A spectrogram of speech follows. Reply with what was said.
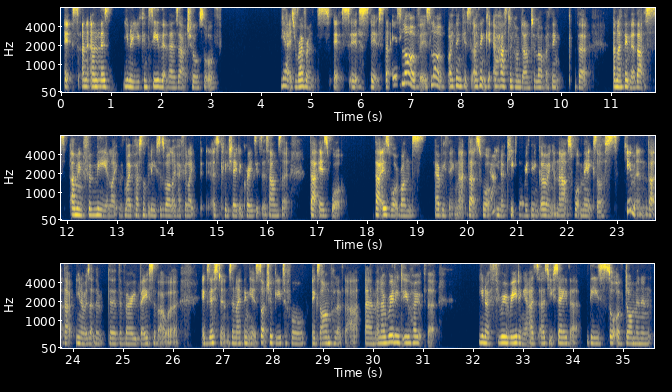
It's and and there's you know you can see that there's actual sort of yeah it's reverence. It's it's it's that it's love it's love. I think it's i think it has to come down to love. I think that and i think that that's i mean for me and like with my personal beliefs as well like i feel like as cliched and crazy as it sounds that that is what that is what runs everything. That that's what yeah. you know keeps everything going and that's what makes us human. That that you know is at the, the the very base of our existence and i think it's such a beautiful example of that. Um, and i really do hope that you know through reading it as as you say that these sort of dominant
